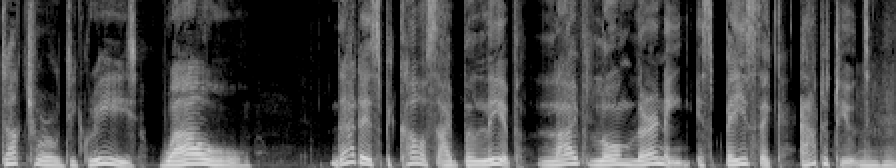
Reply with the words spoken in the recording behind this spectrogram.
doctoral degrees. Wow. That is because I believe lifelong learning is basic attitude mm-hmm.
